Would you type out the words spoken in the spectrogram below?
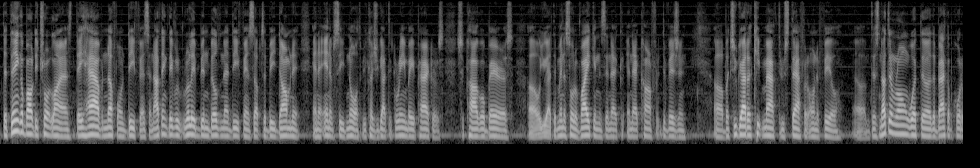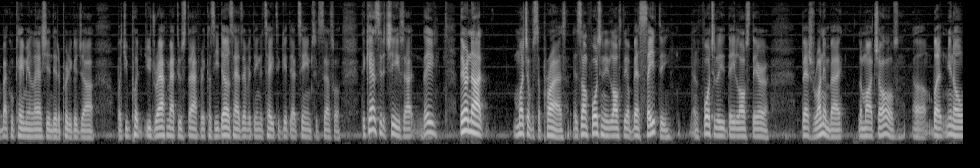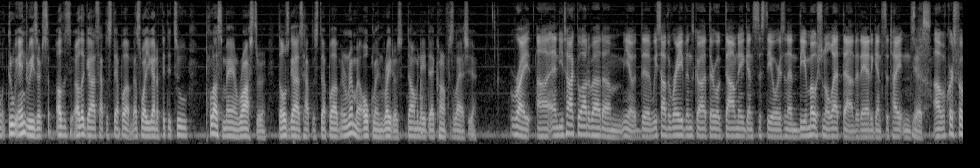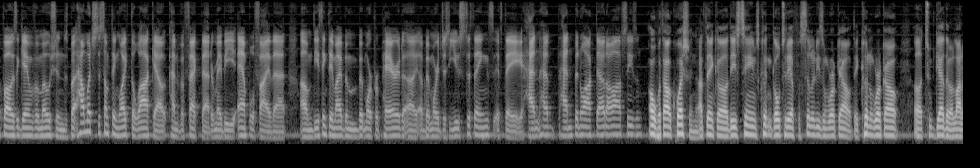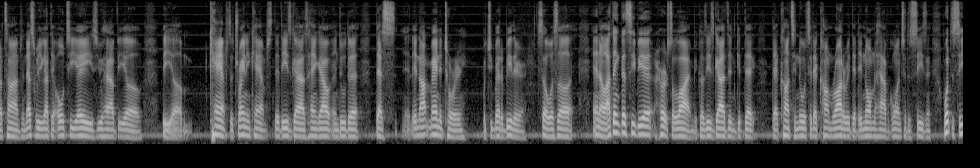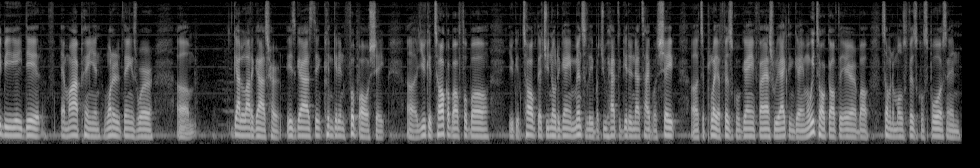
the thing about Detroit Lions, they have enough on defense, and I think they've really been building that defense up to be dominant in the NFC North because you got the Green Bay Packers, Chicago Bears, uh, you got the Minnesota Vikings in that in that conference division, uh, but you got to keep Matthew Stafford on the field. Uh, there's nothing wrong with the the backup quarterback who came in last year and did a pretty good job. But you put you draft Matthew Stafford because he does has everything to take to get that team successful. The Kansas City Chiefs, I, they they're not much of a surprise. It's unfortunately lost their best safety. Unfortunately, they lost their best running back, Lamar Charles. Uh, but you know, through injuries, other other guys have to step up. That's why you got a 52 plus man roster. Those guys have to step up. And remember, Oakland Raiders dominated that conference last year. Right, uh, and you talked a lot about um, you know the we saw the Ravens go out there look dominate against the Steelers, and then the emotional letdown that they had against the Titans. Yes. Uh, of course, football is a game of emotions, but how much does something like the lockout kind of affect that, or maybe amplify that? Um, do you think they might have been a bit more prepared, uh, a bit more just used to things if they hadn't had hadn't been locked out all off season? Oh, without question. I think uh, these teams couldn't go to their facilities and work out. They couldn't work out uh, together a lot of times, and that's where you got the OTAs. You have the uh, the um, camps, the training camps that these guys hang out and do that. That's they're not mandatory, but you better be there. So it's uh, you know, I think that CBA hurts a lot because these guys didn't get that that continuity, that camaraderie that they normally have going to the season. What the CBA did, in my opinion, one of the things were um, got a lot of guys hurt. These guys couldn't get in football shape. Uh, you could talk about football. You could talk that you know the game mentally, but you have to get in that type of shape uh, to play a physical game, fast reacting game. And we talked off the air about some of the most physical sports. And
